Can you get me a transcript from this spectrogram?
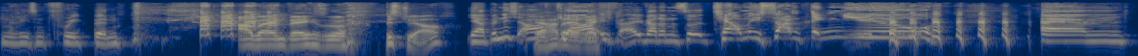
ein riesen Freak bin. Aber in welche so, bist du ja auch? Ja, bin ich auch, Ja, klar. Ich war, ich war dann so, tell me something new. ähm,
